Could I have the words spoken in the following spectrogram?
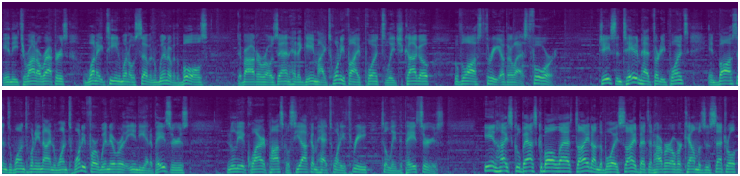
In the Toronto Raptors 118 107 win over the Bulls, DeMar DeRozan had a game high 25 points to lead Chicago, who've lost three of their last four. Jayson Tatum had 30 points in Boston's 129 124 win over the Indiana Pacers. Newly acquired Pascal Siakam had 23 to lead the Pacers. In high school basketball last night on the boys' side, Benton Harbor over Kalamazoo Central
